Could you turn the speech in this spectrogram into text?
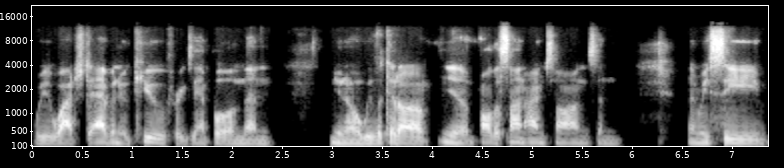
we watched Avenue Q, for example, and then you know we look at all you know all the Sondheim songs and then we see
